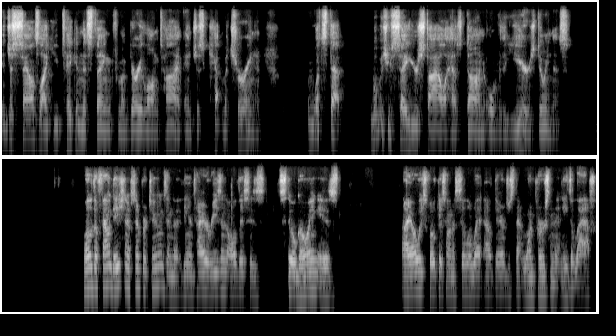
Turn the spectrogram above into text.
it just sounds like you've taken this thing from a very long time and just kept maturing it. What's that? What would you say your style has done over the years doing this? Well, the foundation of Semper Tunes and the, the entire reason all this is still going is I always focus on a silhouette out there, just that one person that needs a laugh.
